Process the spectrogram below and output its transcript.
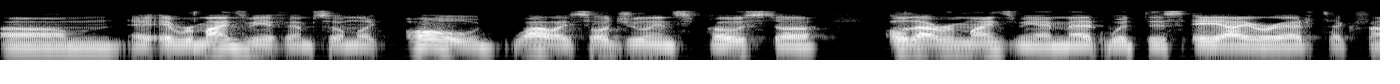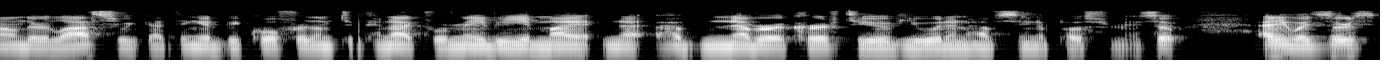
um, it, it, reminds me of him. So I'm like, oh wow, I saw Julian's post. Uh, oh, that reminds me, I met with this AI or EdTech founder last week. I think it'd be cool for them to connect, or maybe it might ne- have never occurred to you if you wouldn't have seen a post from me. So, anyways, there's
